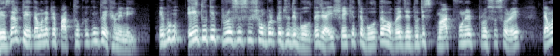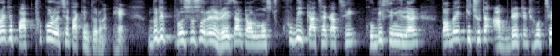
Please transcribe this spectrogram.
রেজাল্টে তেমন একটা পার্থক্য কিন্তু এখানে নেই। এবং এই দুটি প্রসেসর সম্পর্কে যদি বলতে যাই, সেই ক্ষেত্রে বলতে হবে যে দুটি স্মার্টফোনের প্রসেসরে তেমন একটা পার্থক্য রয়েছে তা কিন্তু নয়। হ্যাঁ দুটি প্রসেসরের রেজাল্ট অলমোস্ট খুবই কাছাকাছি, খুবই সিমিলার তবে কিছুটা আপডেটেড হচ্ছে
